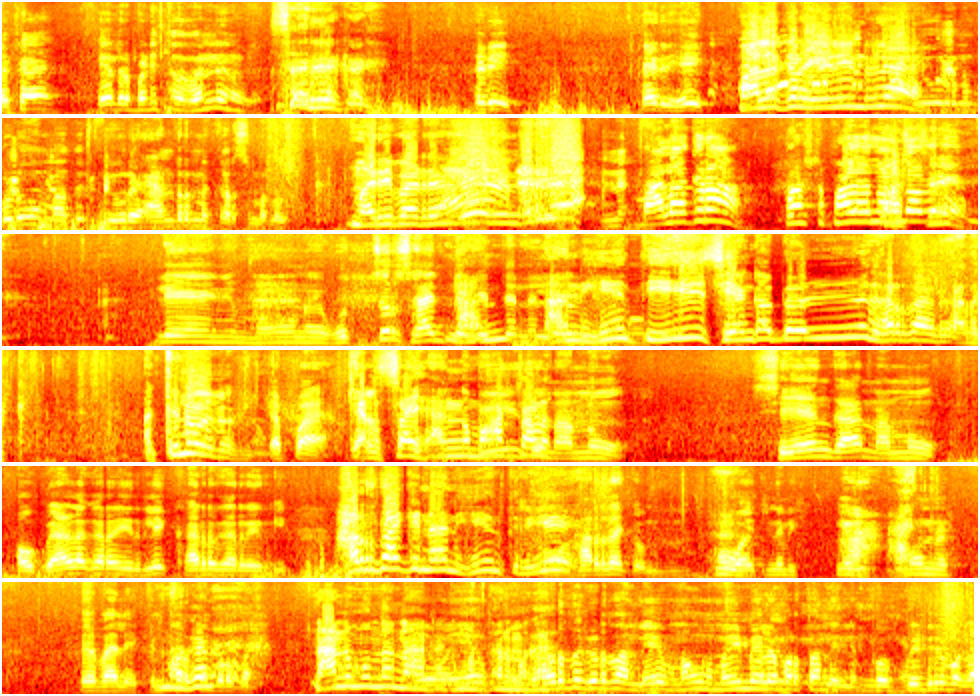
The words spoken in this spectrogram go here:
ಯಾಕ? ಏನ್ರ ಬಡಿತದ ನಿನಗೆ? ಸರಿ ಕಡೆ ನಡಿ ನಡಿ ಹೇ ಮಾಲಕರ ಹೇಳಿನ್ರಲ್ಲ? ಇವ್ರನ್ನ ಬಿಡು ಮೊದಲು ಇವ್ರ ಹ್ಯಾಂಡ್ರನ್ನ ಕರ್ಸ್ ಮೊದಲು. ಮರಿಬೇಡ್ರಿ. ಮಾಲಕರ ಫಸ್ಟ್ ಪಾಳೆ ನಂದದ್ರಿ ಲೇ ನಿಮ್ಮ ಅವ್ನ ಹುಚ್ಚರು ಲೇ. ನನ್ನ ಹೆಂಡತಿ ಶೇಂಗಾ ಬೆಳ್ಳಗೆ ಹರಿದಾಡ್ರಿ ಅದಕ್ಕೆ. ಅಕ್ಕಿನ ಹೋಗ್ಬೇಕು ಯಪ್ಪ. ಕೆಲಸ ಹೆಂಗೆ ಮಾಡ್ತಾಳ? ನಾನು ಶೇಂಗಾ ನಾನು ಅವು ಬೆಳಗರ ಇರ್ಲಿ ಕರ್ಗರ ಇರ್ಲಿ. ಹರಿದಾಕಿ ನಾನು ಹೆಂತ್ರಿ ಹರ್ದಕ್ಕೆ ಹೋಯ್ತು ನಡಿ ನಡಿ. ಬಾಲಿ ಮಗನ ನನ್ನ ಮುಂದೆ ನಾಟಕ ಮಾಡ್ತಾನೆ ಮಗ. ಹರ್ದು ಗಿಡದಲ್ಲಿ ನಾವು ಮೈ ಮೇಲೆ ಬರ್ತಾನೆ ಇಲ್ಲಿ ಬಿಡ್ರಿ ಪಿಂಡ್ರಿ ಮಗ.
